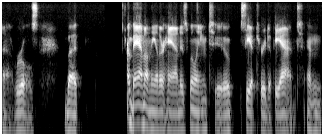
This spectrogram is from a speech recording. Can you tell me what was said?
uh, rules. But a man, on the other hand, is willing to see it through to the end. And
